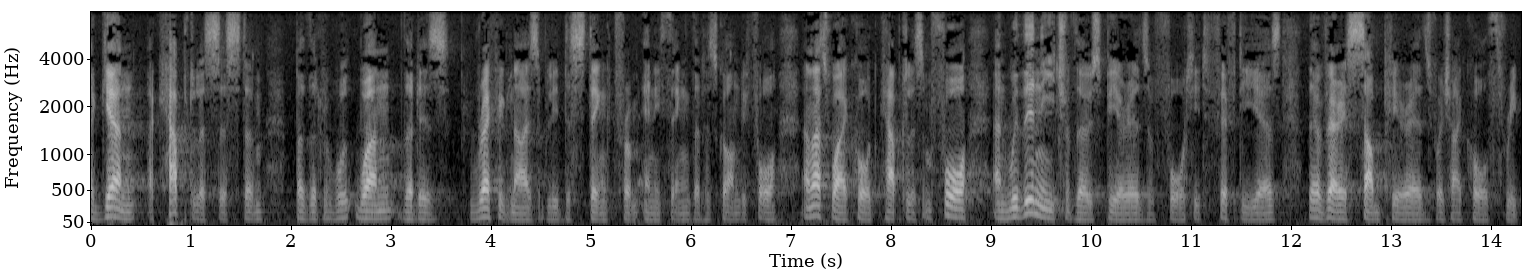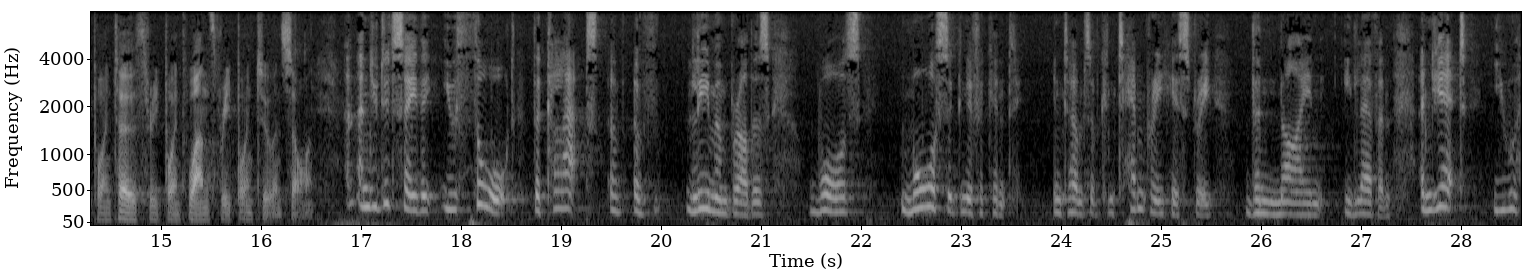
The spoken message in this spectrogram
again, a capitalist system, but that one that is recognizably distinct from anything that has gone before. And that's why I called Capitalism 4. And within each of those periods of 40 to 50 years, there are various sub periods, which I call 3.0, 3.1, 3.2, and so on. And, and, you did say that you thought the collapse of, of Lehman Brothers was more significant in terms of contemporary history than 9 11. And yet, you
